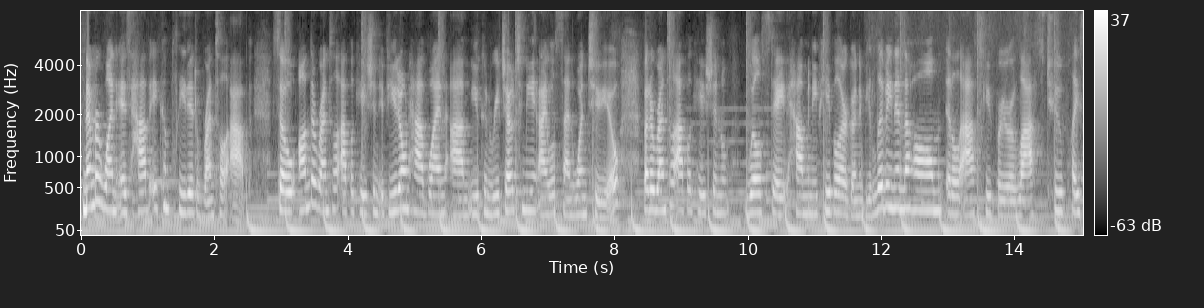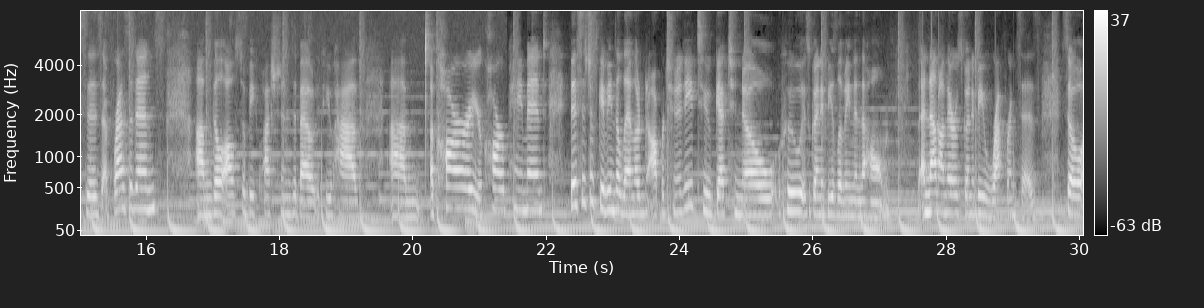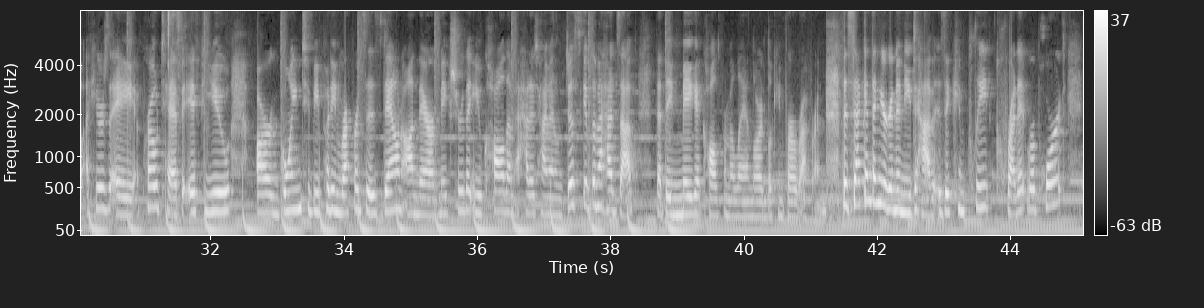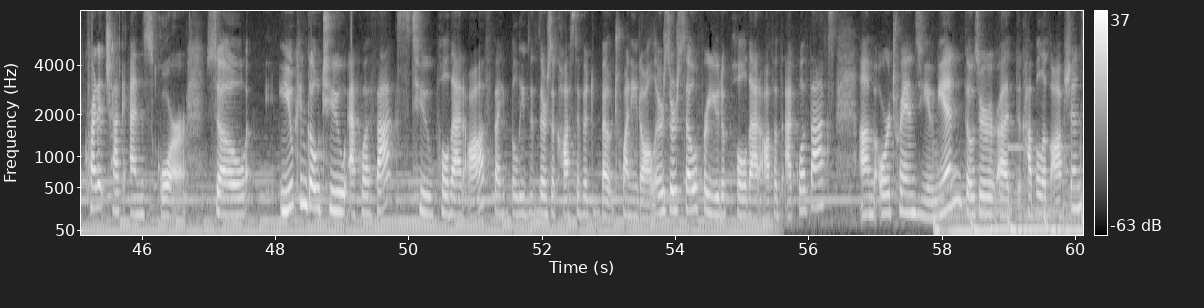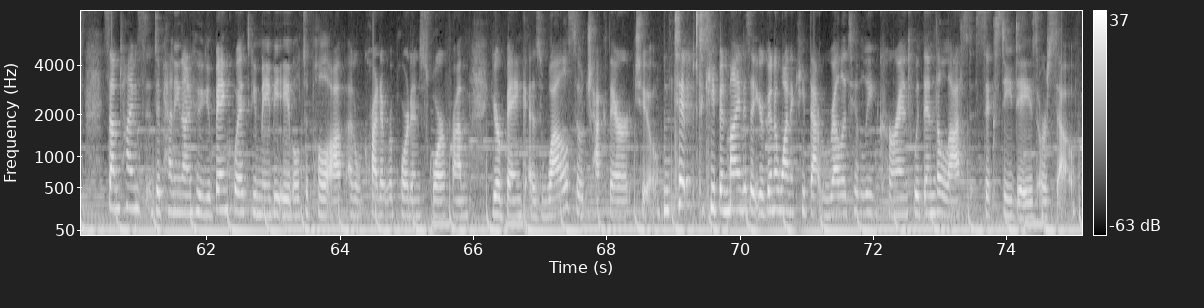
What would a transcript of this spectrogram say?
Number one is have a completed rental app. So on the rental application, if you don't have one, um, you can reach out to me and I will send one to you. But a rental application will state how many people are going to be living in the home. It'll ask you for your last two places of residence. Um, there'll also be questions about if you have um, a car, your car payment. This is just giving the landlord an opportunity to get to know who is going to be living in the home. And then on there is going to be references. So here's a pro tip. If you are going to be putting references down on there, make sure that you call them ahead of time and just give them a heads up that they may get called from a landlord looking for a reference. The second thing you're gonna need to have is a complete credit report, credit check and score. So you can go to Equifax to pull that off. I believe that there's a cost of about $20 or so for you to pull that off of Equifax um, or TransUnion. Those are uh, a couple of options. Sometimes depending on who you bank with, you may be able to pull off a credit report and score from your bank as well. So check there too. And Tip to keep in mind is that you're gonna wanna keep that relatively current within the last 60 days or so.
